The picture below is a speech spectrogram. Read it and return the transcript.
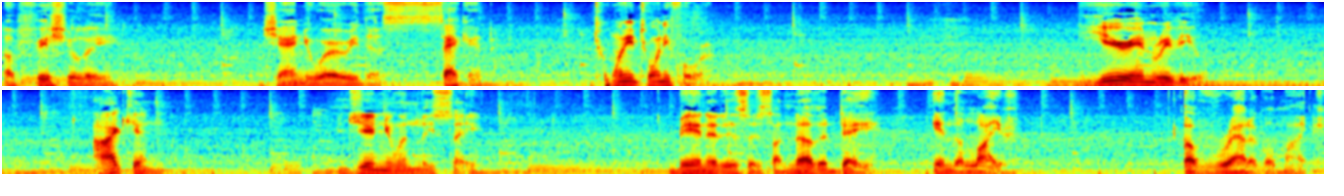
officially January the 2nd, 2024. Year in review. I can genuinely say, being that this is another day in the life of Radical Mike,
